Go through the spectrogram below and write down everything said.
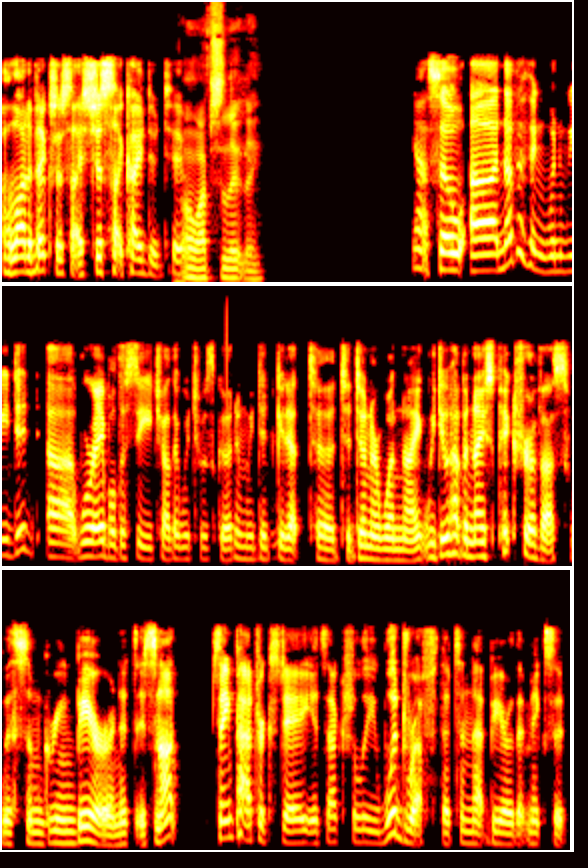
a lot of exercise, just like I did too. Oh, absolutely. Yeah. So uh, another thing, when we did, uh, were able to see each other, which was good, and we did get to, to dinner one night. We do have a nice picture of us with some green beer, and it, it's not St. Patrick's Day. It's actually Woodruff that's in that beer that makes it,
